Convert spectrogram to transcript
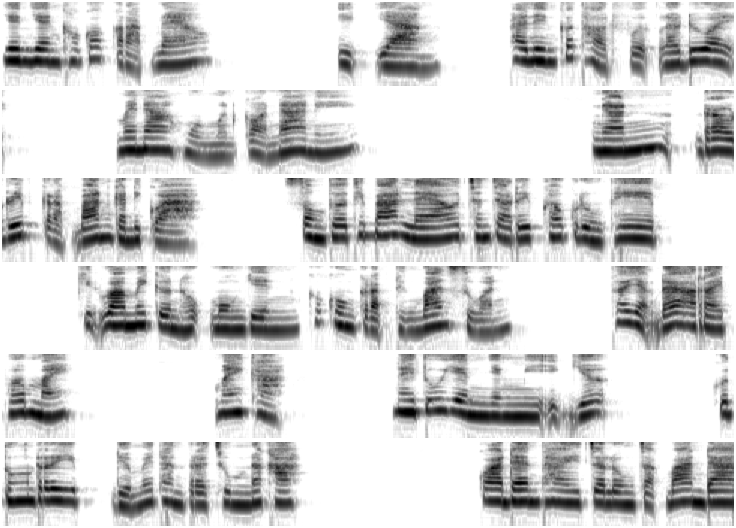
เย็นๆเขาก็กลับแล้ว อีกอย่างไพลินก็ถอดเฟือกแล้วด้วย ไม่น่าห่วงเหมือนก่อนหน้านี้ งั้นเรารีบกลับบ้านกันดีกว่า ส่งเธอที่บ้านแล้วฉันจะรีบเข้ากรุงเทพ คิดว่าไม่เกินหกโมงเย็นก็คงกลับถึงบ้านสวน เธออยากได้อะไรเพิ่มไหม ไม่ค่ะ ในตู้เย็นยังมีอีกเยอะ คุณต้องรีบ เดี๋ยวไม่ทันประชุมนะคะ กว่าแดนไทยจะลงจากบ้านได้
